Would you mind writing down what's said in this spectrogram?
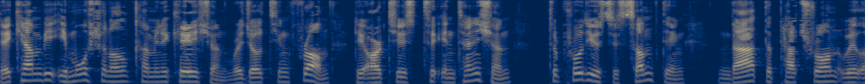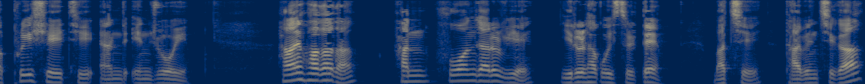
there can be emotional communication resulting from the artist's intention to produce something that the patron will appreciate and enjoy. 하나의 화가가 한 후원자를 위해 일을 하고 있을 때 마치 다빈치가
